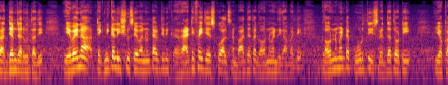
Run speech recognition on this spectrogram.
తథ్యం జరుగుతుంది. ఏవైనా టెక్నికల్ ఇష్యూస్ ఏమైనా ఉంటే వాటిని రాటిఫై చేసుకోవాల్సిన బాధ్యత గవర్నమెంట్ది కాబట్టి గవర్నమెంటే పూర్తి శ్రద్ధతోటి ఈ యొక్క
